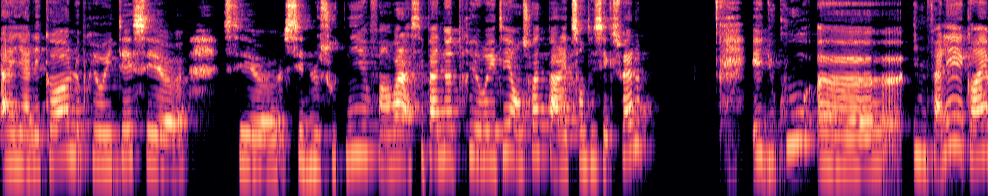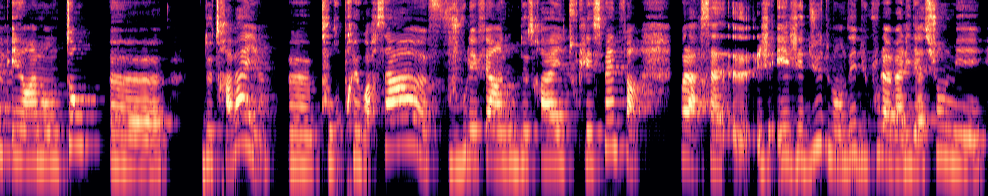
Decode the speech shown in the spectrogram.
aille, à l'école. La priorité c'est de le soutenir. Enfin voilà c'est pas notre priorité en soi de parler de santé sexuelle et du coup, euh, il me fallait quand même énormément de temps euh, de travail euh, pour prévoir ça. Je voulais faire un groupe de travail toutes les semaines. Enfin, voilà. Et j'ai dû demander du coup la validation de mes,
